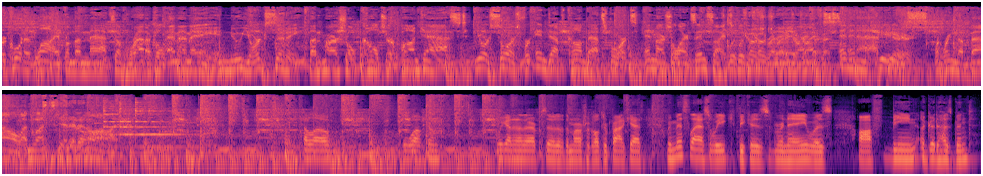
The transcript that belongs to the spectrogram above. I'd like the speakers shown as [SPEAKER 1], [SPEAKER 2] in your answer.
[SPEAKER 1] Recorded live from the mats of Radical MMA in New York City. The Martial Culture Podcast. Your source for in-depth combat sports and martial arts insights with, Coach, Renee Dreyfus and, Matt Peters. Ring the bell and let's get it on.
[SPEAKER 2] Hello. Welcome. We got another episode of the Martial Culture Podcast. We missed last week because Renee was off being a good husband.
